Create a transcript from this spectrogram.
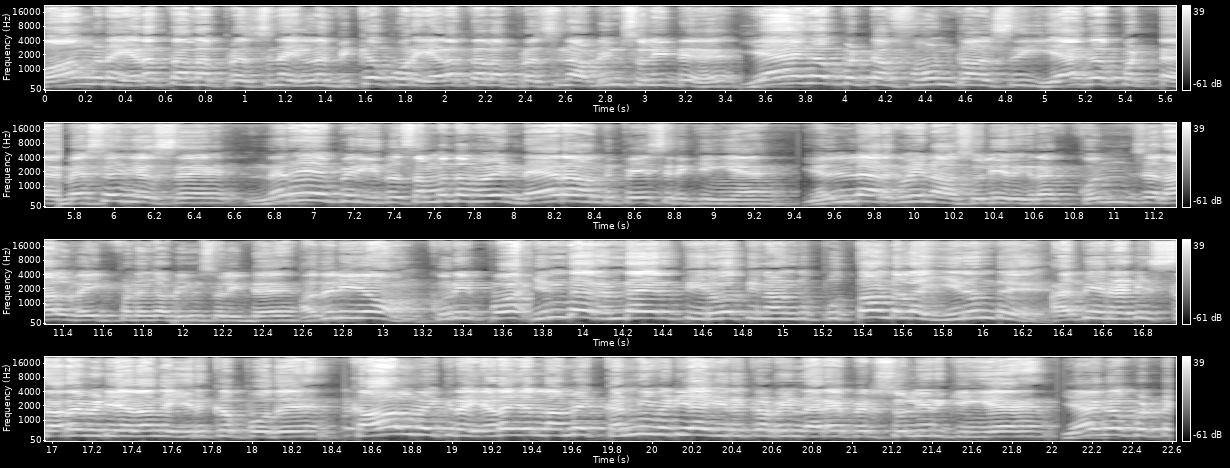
வாங்கின இடத்தால பிரச்சனை இல்ல விற்க போற இடத்தால பிரச்சனை அப்படின்னு சொல்லிட்டு ஏகப்பட்ட போன் கால்ஸ் ஏகப்பட்ட மெசேஜஸ் நிறைய பேர் இது சம்பந்தமாவே நேரா வந்து பேசிருக்கீங்க எல்லாருக்குமே நான் சொல்லி இருக்கிறேன் கொஞ்ச நாள் வெயிட் பண்ணுங்க அப்படின்னு சொல்லிட்டு. அதுலயும் குறிப்பா இந்த ரெண்டாயிரத்தி இருபத்தி நான்கு புத்தாண்டுல இருந்து அதிரடி சரவெடியா தாங்க இருக்க போது கால் வைக்கிற இடம் எல்லாமே கன்னி வெடியா இருக்க அப்படின்னு நிறைய பேர் சொல்லியிருக்கீங்க. ஏகப்பட்ட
